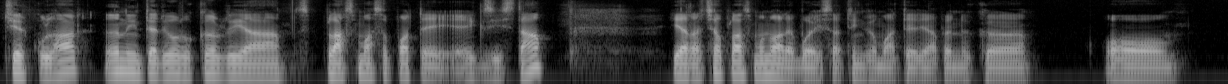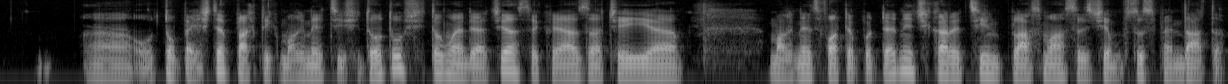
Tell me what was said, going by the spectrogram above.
circular în interiorul căruia plasma să poate exista, iar acea plasmă nu are voie să atingă materia pentru că o o topește, practic magneții și totul, și tocmai de aceea se creează acei magneți foarte puternici care țin plasma, să zicem, suspendată.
